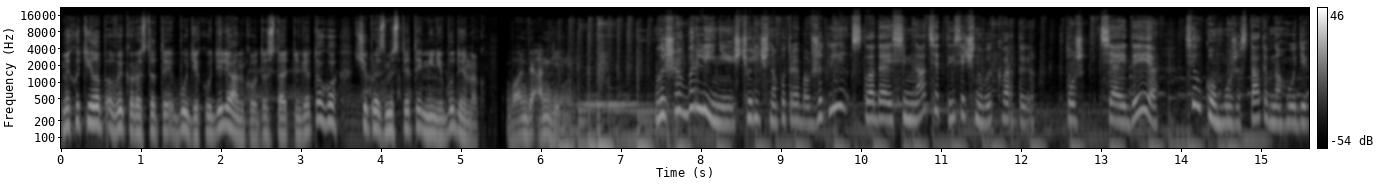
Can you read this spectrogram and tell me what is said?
Ми хотіли б використати будь-яку ділянку достатньо для того, щоб розмістити міні-будинок. Лише в Берліні щорічна потреба в житлі складає 17 тисяч нових квартир. Тож ця ідея цілком може стати в нагоді.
